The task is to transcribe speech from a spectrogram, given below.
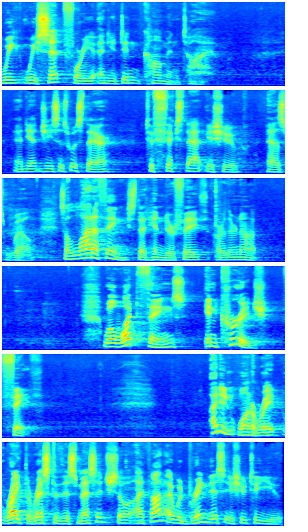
We, we sent for you and you didn't come in time. And yet Jesus was there to fix that issue as well. It's a lot of things that hinder faith, are there not? Well, what things encourage faith? I didn't want to write, write the rest of this message, so I thought I would bring this issue to you.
